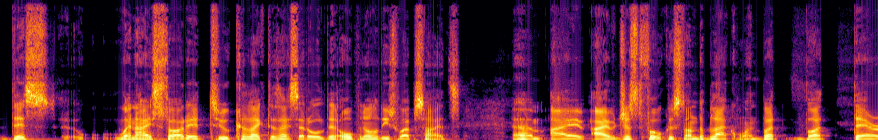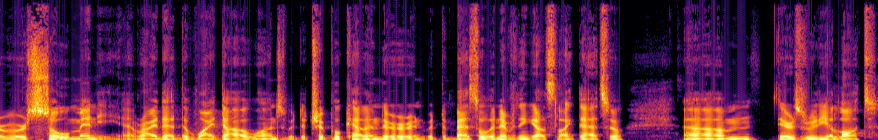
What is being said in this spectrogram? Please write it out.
this when i started to collect as i said all the open all these websites um, I I've just focused on the black one, but but there were so many, uh, right? Uh, the white dial ones with the triple calendar and with the bezel and everything else like that. So um, there's really a lot,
